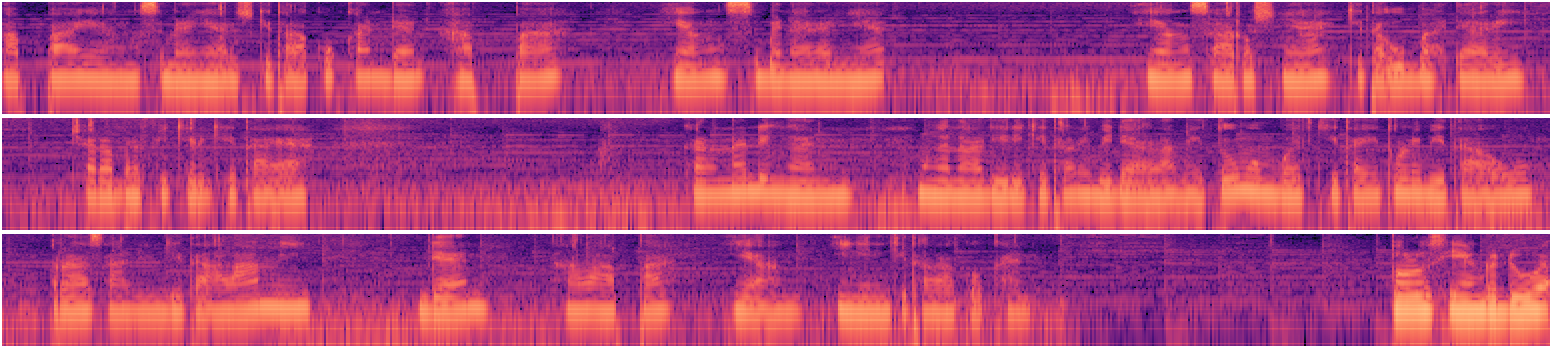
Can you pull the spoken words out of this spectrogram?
apa yang sebenarnya harus kita lakukan, dan apa yang sebenarnya yang seharusnya kita ubah dari cara berpikir kita ya. Karena dengan mengenal diri kita lebih dalam itu membuat kita itu lebih tahu perasaan yang kita alami dan hal apa yang ingin kita lakukan. Solusi yang kedua,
